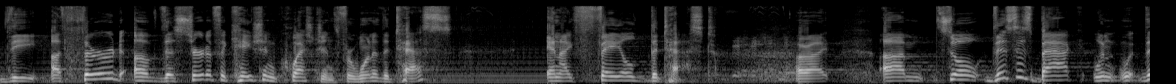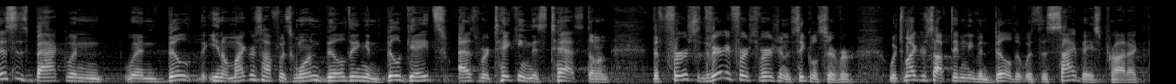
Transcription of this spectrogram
the, a third of the certification questions for one of the tests, and I failed the test. All right? Um, so this is back when this is back when when Bill, you know, Microsoft was one building, and Bill Gates, as we're taking this test on the first, the very first version of SQL Server, which Microsoft didn't even build, it was the Sybase product.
